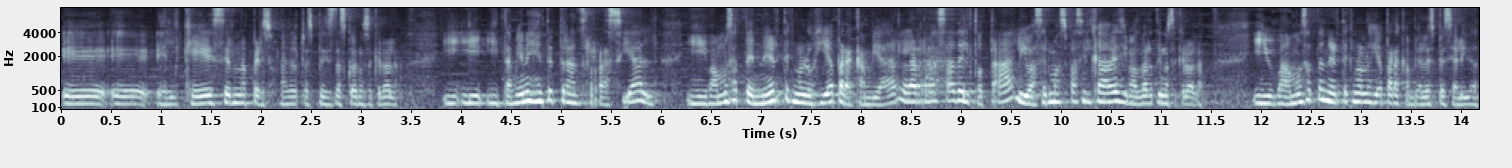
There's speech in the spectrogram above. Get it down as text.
eh, el que es ser una persona de otra especie, estas cosas no sé qué habla. Y, también hay gente transracial y vamos a tener tecnología para cambiar la raza del total y va a ser más fácil cada vez y más barato y no sé qué habla. Y vamos a tener tecnología para cambiar la especialidad,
